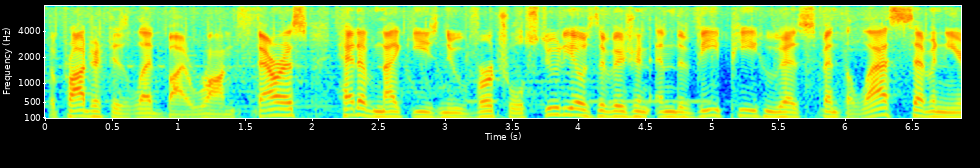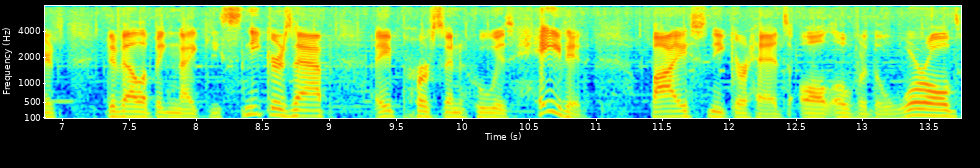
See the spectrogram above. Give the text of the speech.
The project is led by Ron Faris, head of Nike's new Virtual Studios division, and the VP who has spent the last seven years developing Nike Sneakers app, a person who is hated by sneakerheads all over the world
